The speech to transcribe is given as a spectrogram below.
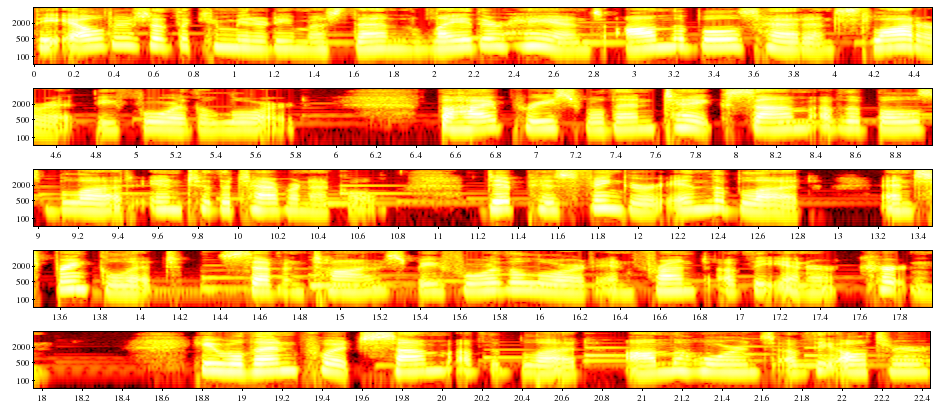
The elders of the community must then lay their hands on the bull's head and slaughter it before the Lord. The high priest will then take some of the bull's blood into the tabernacle, dip his finger in the blood, and sprinkle it seven times before the Lord in front of the inner curtain. He will then put some of the blood on the horns of the altar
